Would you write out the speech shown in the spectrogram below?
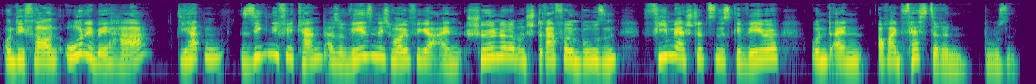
Und die Frauen ohne BH, die hatten signifikant, also wesentlich häufiger einen schöneren und strafferen Busen, viel mehr stützendes Gewebe und einen, auch einen festeren Busen.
